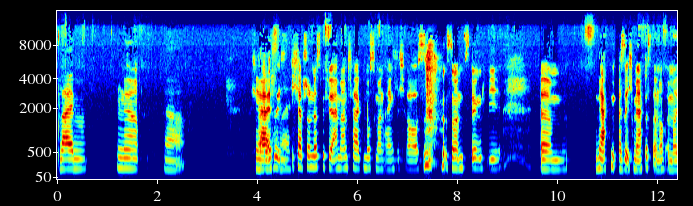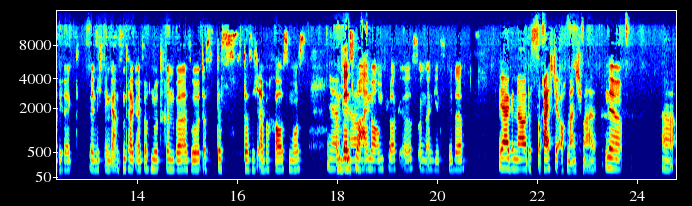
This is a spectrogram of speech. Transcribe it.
bleiben? Ja. Ja. Ich Ja, also ich, nicht. ich habe schon das Gefühl, einmal am Tag muss man eigentlich raus. Sonst irgendwie ähm, merken, also ich merke das dann auch immer direkt, wenn ich den ganzen Tag einfach nur drin war, so dass, dass, dass ich einfach raus muss. ja, und wenn es genau. nur einmal um Block ist und dann geht's wieder. Ja, genau, das reicht ja auch manchmal. Ja, Ja.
